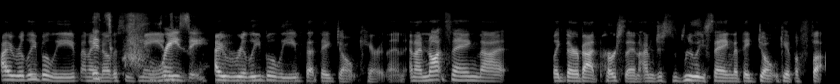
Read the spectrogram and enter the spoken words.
I really believe, and I know this is mean, crazy. I really believe that they don't care then. And I'm not saying that like they're a bad person. I'm just really saying that they don't give a fuck.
